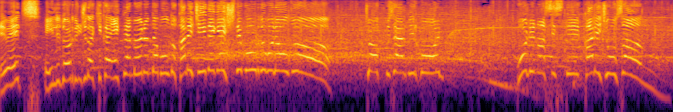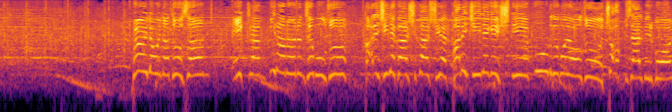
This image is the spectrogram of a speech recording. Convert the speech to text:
Evet 54. dakika Ekrem önünde buldu. Kaleciyi de geçti vurdu gol oldu. Çok güzel bir gol. Golün asisti kaleci Ozan. Böyle oynadı Ozan. Ekrem bir an önünde buldu. Kaleciyle karşı karşıya. Kaleciyi de geçti. Vurdu gol oldu. Çok güzel bir gol.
